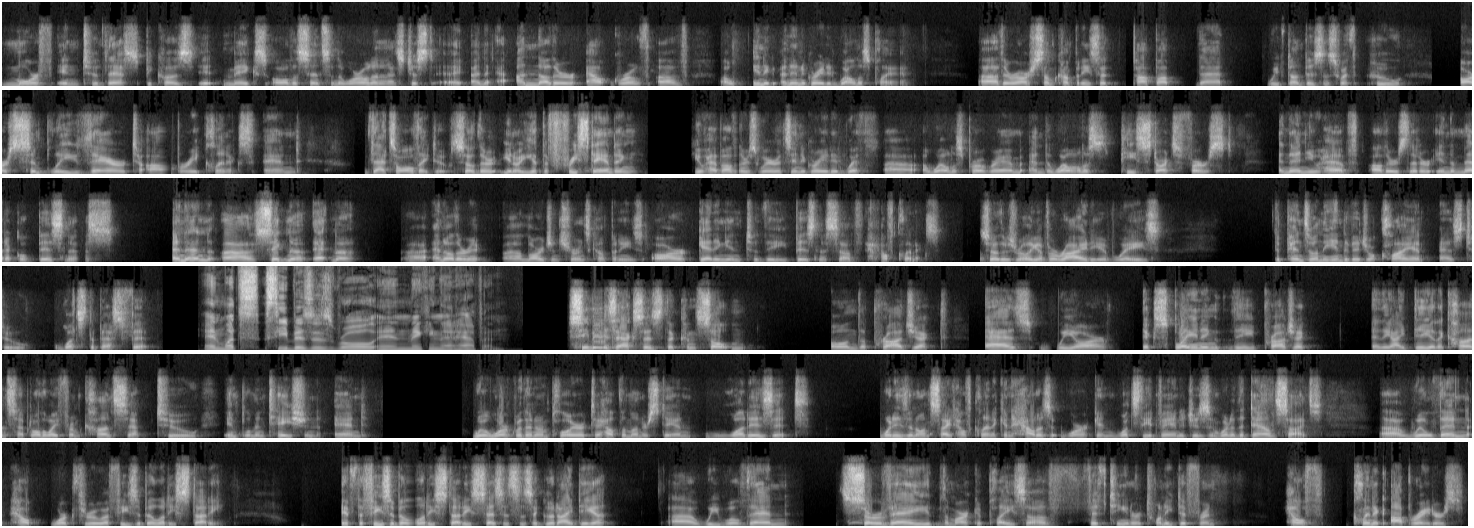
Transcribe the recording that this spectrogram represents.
morph into this because it makes all the sense in the world, and it's just a, an, another outgrowth of a, an integrated wellness plan. Uh, there are some companies that pop up that we've done business with who are simply there to operate clinics and that's all they do. So there, you know, you get the freestanding. You have others where it's integrated with uh, a wellness program, and the wellness piece starts first. And then you have others that are in the medical business. And then uh, Cigna, Aetna, uh, and other uh, large insurance companies are getting into the business of health clinics. So there's really a variety of ways. Depends on the individual client as to what's the best fit. And what's CBIZ's role in making that happen? CBIZ acts as the consultant on the project as we are explaining the project and the idea, the concept, all the way from concept to implementation. And we'll work with an employer to help them understand what is it, what is an on-site health clinic, and how does it work, and what's the advantages, and what are the downsides. Uh, we'll then help work through a feasibility study. If the feasibility study says this is a good idea, uh, we will then survey the marketplace of 15 or 20 different health clinic operators,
